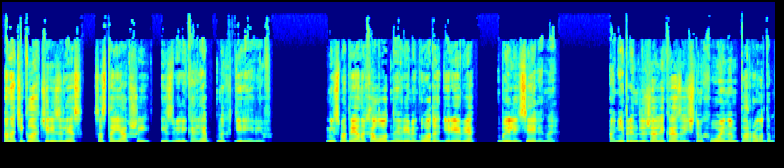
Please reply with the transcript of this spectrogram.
она текла через лес, состоявший из великолепных деревьев. Несмотря на холодное время года, деревья были зелены. Они принадлежали к различным хвойным породам,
